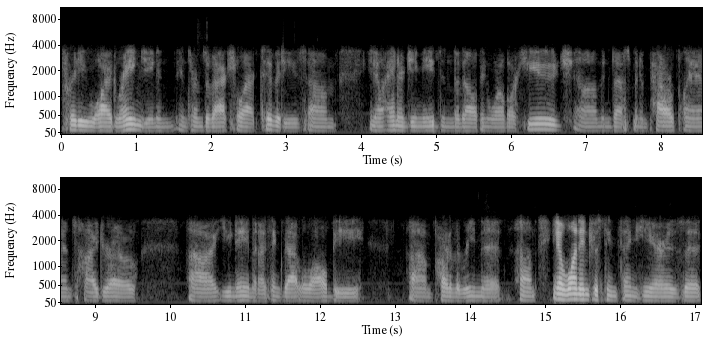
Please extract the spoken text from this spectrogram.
pretty wide ranging in, in terms of actual activities. Um, you know, energy needs in the developing world are huge. Um, investment in power plants, hydro, uh, you name it. I think that will all be um, part of the remit. Um, you know, one interesting thing here is that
